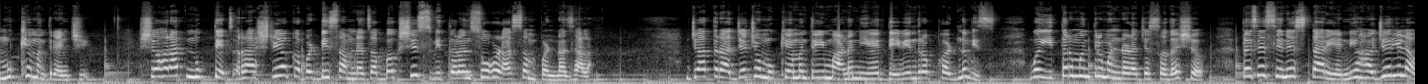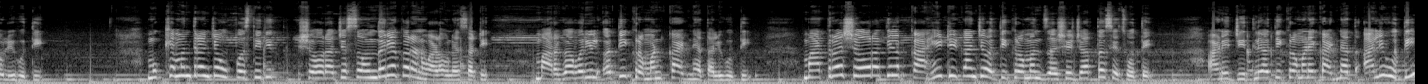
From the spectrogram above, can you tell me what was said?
मुख्यमंत्र्यांची. शहरात नुकतेच राष्ट्रीय कबड्डी सामन्याचा बक्षीस वितरण सोहळा संपन्न झाला. ज्यात राज्याचे मुख्यमंत्री माननीय देवेंद्र फडणवीस व इतर मंत्रिमंडळाचे सदस्य तसेच सिनेस्टार यांनी हजेरी लावली होती. मुख्यमंत्र्यांच्या उपस्थितीत शहराचे सौंदर्यकरण वाढवण्यासाठी मार्गावरील अतिक्रमण काढण्यात आली होती. मात्र शहरातील काही ठिकाणचे अतिक्रमण जसेच्या तसेच होते. आणि जिथली अतिक्रमणे काढण्यात आली होती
